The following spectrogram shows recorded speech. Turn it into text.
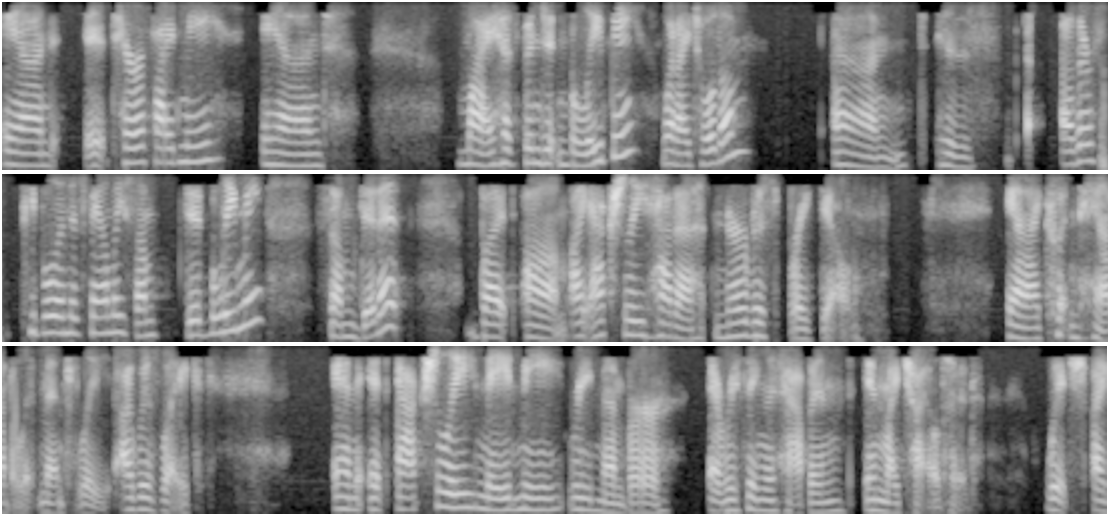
and it terrified me. And my husband didn't believe me when I told him, and his other people in his family, some did believe me, some didn't. But um, I actually had a nervous breakdown and I couldn't handle it mentally. I was like, and it actually made me remember everything that happened in my childhood, which I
